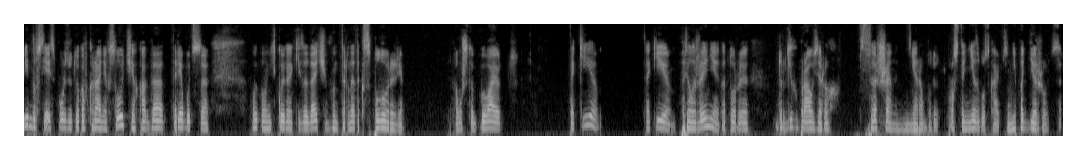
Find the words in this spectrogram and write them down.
Windows я использую только в крайних случаях, когда требуется выполнить кое-какие задачи в Internet Explorer. Потому что бывают такие, такие приложения, которые в других браузерах совершенно не работают, просто не запускаются, не поддерживаются.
